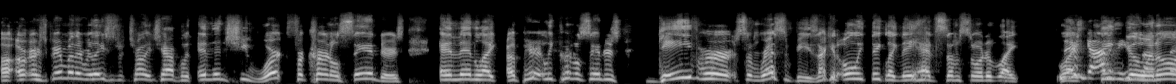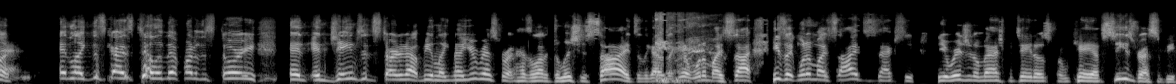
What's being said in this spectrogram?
Uh, or or his grandmother relations with Charlie Chaplin, and then she worked for Colonel Sanders, and then like apparently Colonel Sanders gave her some recipes. I can only think like they had some sort of like like thing be going on. And like this guy's telling that part of the story, and and James had started out being like, "No, your restaurant has a lot of delicious sides." And the guy was like, "Yeah, one of my sides." He's like, "One of my sides is actually the original mashed potatoes from KFC's recipe."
